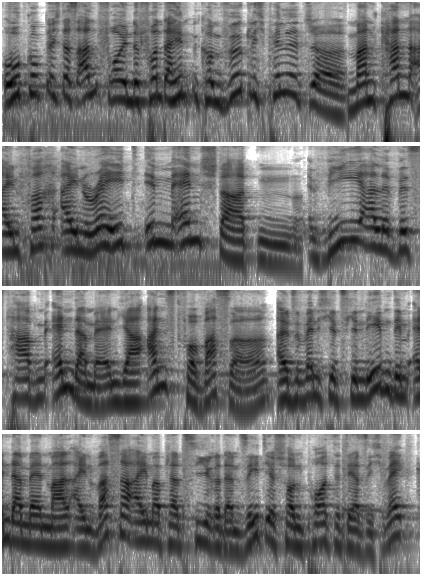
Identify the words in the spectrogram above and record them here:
Oh, guckt euch das an, Freunde. Von da hinten kommen wirklich Pillager. Man kann einfach ein Raid im End starten. Wie ihr alle wisst, haben Enderman ja Angst vor Wasser. Also wenn ich jetzt hier neben dem Enderman mal einen Wassereimer platziere, dann seht ihr schon, portet der sich weg.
